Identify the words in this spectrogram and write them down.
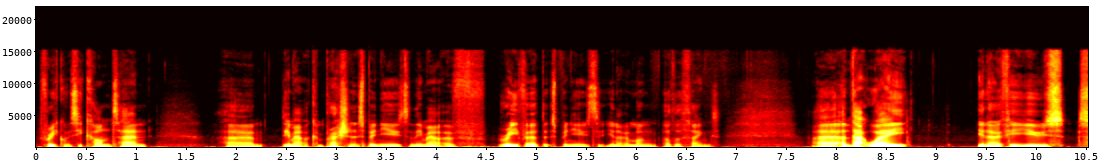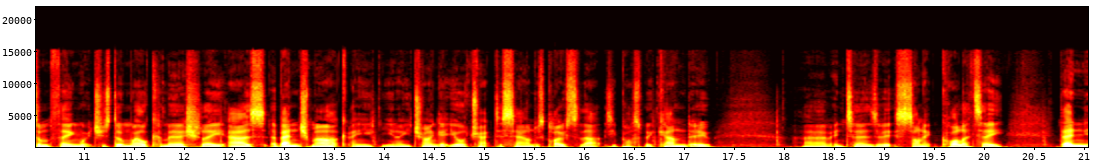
frequency content, um, the amount of compression that's been used, and the amount of reverb that's been used, you know, among other things. Uh, and that way, you know, if you use something which is done well commercially as a benchmark, and you you know you try and get your track to sound as close to that as you possibly can do, um, in terms of its sonic quality, then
